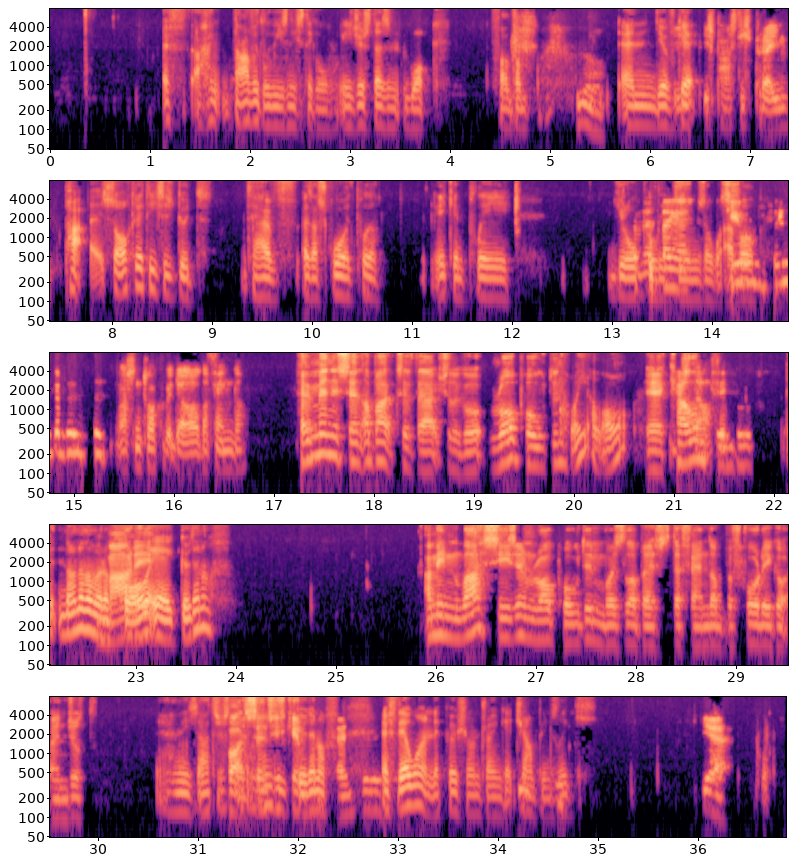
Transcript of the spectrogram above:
if I think David Luiz needs to go, he just doesn't work for them. no. And you've He's, got he's past his prime. Pa- Sokratis is good to have as a squad player. He can play Europa But League thing is, games or whatever. when you think about it, Listen, talk about the other defender. how many centre backs have they actually got? Rob Holding, Quite a lot, uh, Callum but none of them are of quality good enough. I mean, last season Rob Holding was the best defender before he got injured. And he's I just But don't since he's he's came good from enough. injury, If they're wanting to push on, try and get Champions League, yeah,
